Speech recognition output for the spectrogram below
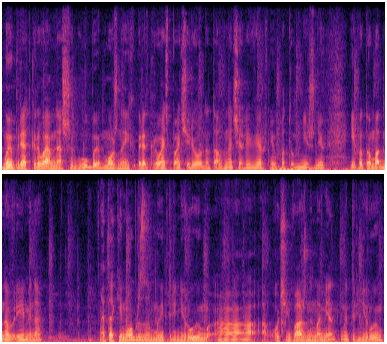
Мы приоткрываем наши губы, можно их приоткрывать поочередно, там вначале верхнюю, потом нижнюю, и потом одновременно Таким образом, мы тренируем э, очень важный момент. Мы тренируем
